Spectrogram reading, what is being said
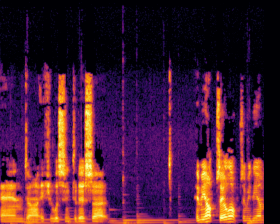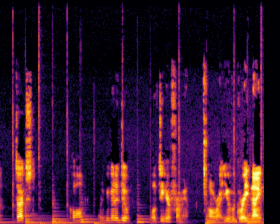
And uh, if you're listening to this, uh, hit me up. Say hello. Send me a DM, text, call. What are you gonna do? Love to hear from you. All right, you have a great night.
